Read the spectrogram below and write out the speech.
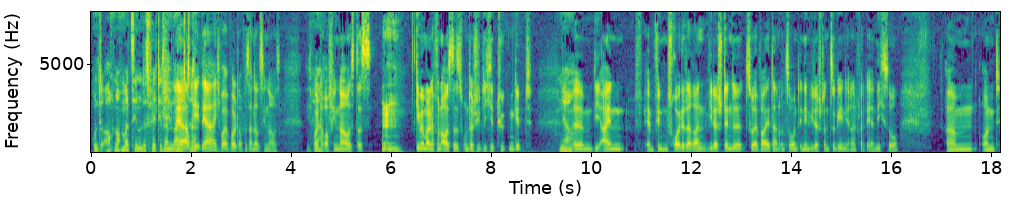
und auch nochmal 10 und es fällt dir dann leichter. Ja, okay, ja, ich woll- wollte auf was anderes hinaus. Ich wollte Ja. darauf hinaus, dass gehen wir mal davon aus, dass es unterschiedliche Typen gibt. Ja. Ähm, die einen empfinden Freude daran, Widerstände zu erweitern und so und in den Widerstand zu gehen, die anderen vielleicht eher nicht so. Ähm, und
